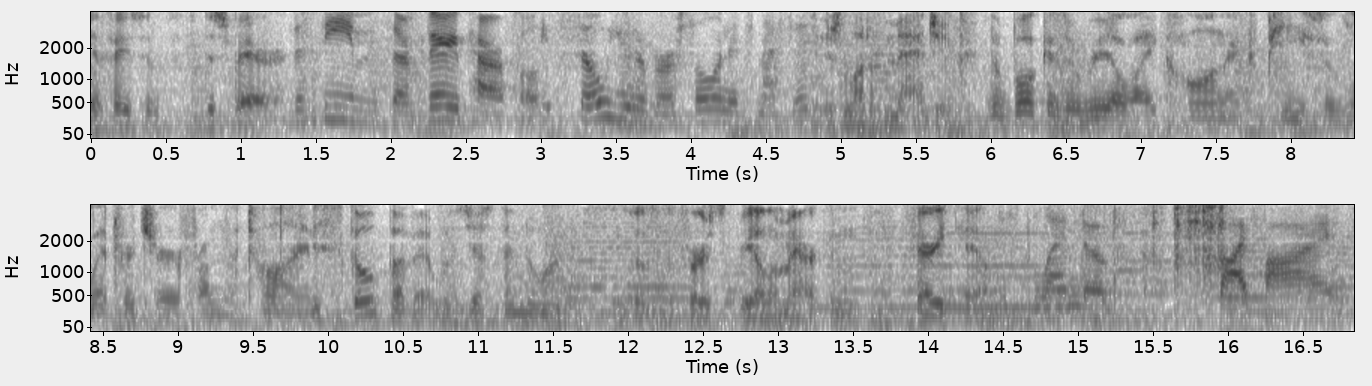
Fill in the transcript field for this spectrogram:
in face of despair. The themes are very powerful. It's so universal in its message. There's a lot of magic. The book is a real iconic piece of literature from the time. The scope of it was just enormous. It was the first real American fairy tale. This blend of sci-fi and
